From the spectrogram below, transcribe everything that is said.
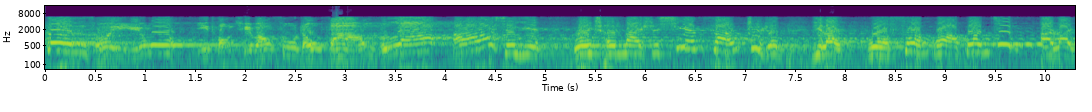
跟随于我一同去往苏州访子啊？啊，贤爷，微臣乃是仙散之人，一来我算卦观景，二来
